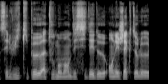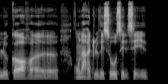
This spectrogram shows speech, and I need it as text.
C'est lui qui peut à tout moment décider de on éjecte le, le corps, on arrête le vaisseau. C'est, c'est-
